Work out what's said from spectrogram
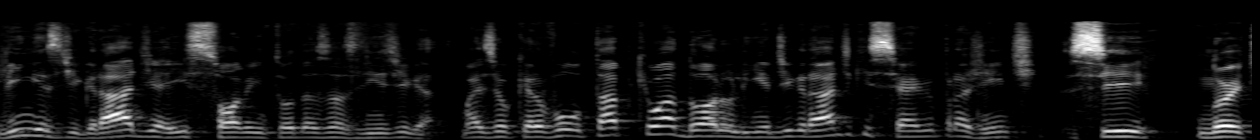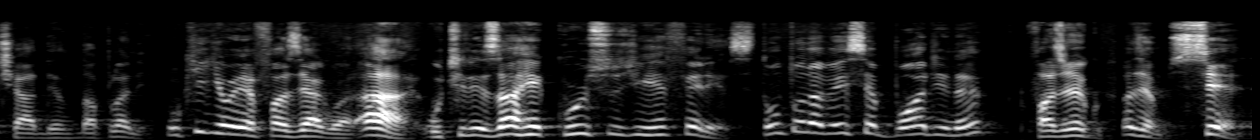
linhas de grade, e aí sobem todas as linhas de grade. Mas eu quero voltar porque eu adoro linha de grade, que serve pra gente se nortear dentro da planilha. O que, que eu ia fazer agora? Ah, utilizar recursos de referência. Então toda vez você pode, né, fazer, por exemplo, C,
